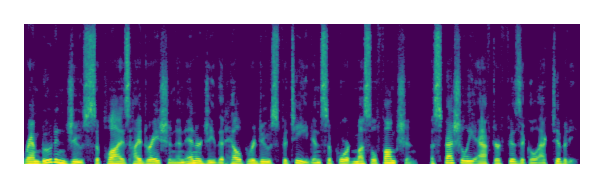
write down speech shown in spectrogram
rambutan juice supplies hydration and energy that help reduce fatigue and support muscle function, especially after physical activity.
